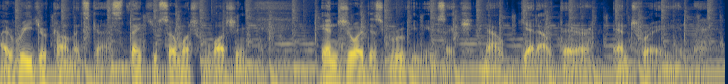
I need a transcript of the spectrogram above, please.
I read your comments, guys. Thank you so much for watching. Enjoy this groovy music. Now get out there and train.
